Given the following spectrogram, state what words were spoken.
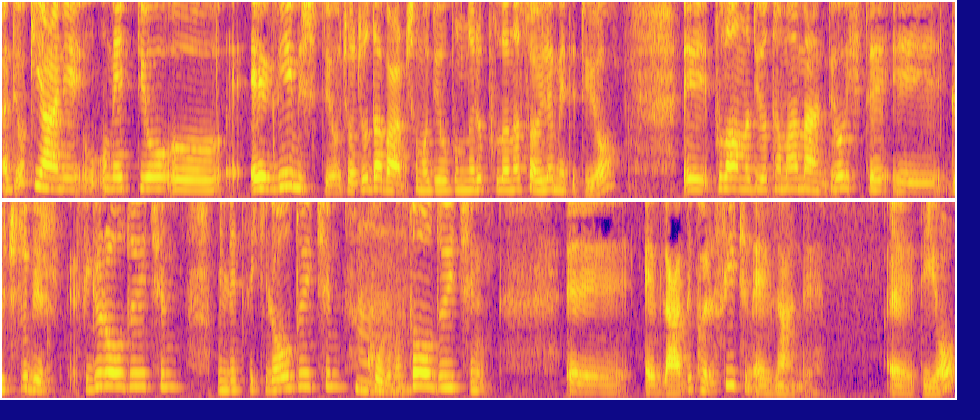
Yani diyor ki yani Umet diyor e, evliymiş diyor. Çocuğu da varmış ama diyor bunları Pulan'a söylemedi diyor. E, Pulan'la diyor tamamen diyor işte e, güçlü bir figür olduğu için, milletvekili olduğu için, koruması olduğu için e, evlendi. Parası için evlendi e, diyor.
